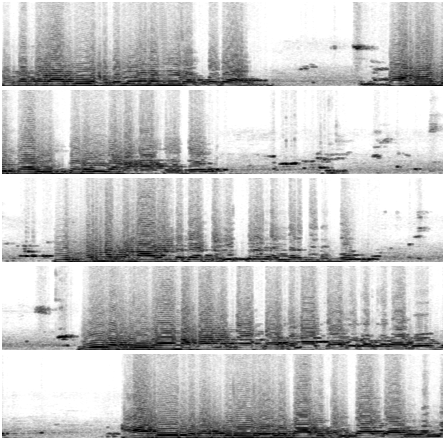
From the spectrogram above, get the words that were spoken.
ಸತತವಾಗಿ ಹದಿನೇಳನೇ ವರ್ಷದ ಸಾಮಾಜಿಕ ಇಷ್ಟಲಿಂಗ ಮಹಾಪೂಜೆ ಈ ಧರ್ಮ ಸಮಾರಂಭದ ಪವಿತ್ರ ಸಂದರ್ಭದಲ್ಲಿ ವೀರಶೈವ ಮಹಾಮತ ಶಾಸನಾಚಾರ್ಯರಾದ ಆದಿ ಜಗದ್ಗುರು ರೇಣುಕಾದಿ ಪಂಚಾಚಾರ್ಯರನ್ನ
